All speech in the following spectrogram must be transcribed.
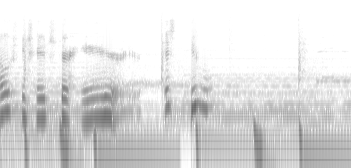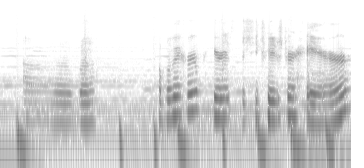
Oh, she changed her hair. It's cute. Um, compliment her appearance that she changed her hair.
